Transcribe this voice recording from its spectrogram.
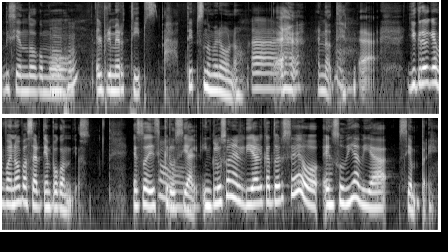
diciendo como Ujú. el primer tips. Ah, tips número uno. Ah, Anoten. Ah. Yo creo que es bueno pasar tiempo con Dios. Eso es Oh. crucial. Incluso en el día del 14 o en su día a día, siempre.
